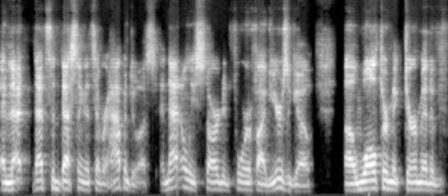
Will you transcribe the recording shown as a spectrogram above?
and that that's the best thing that's ever happened to us. And that only started four or five years ago. Uh, Walter McDermott of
